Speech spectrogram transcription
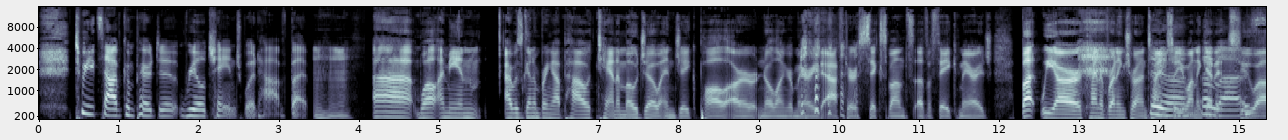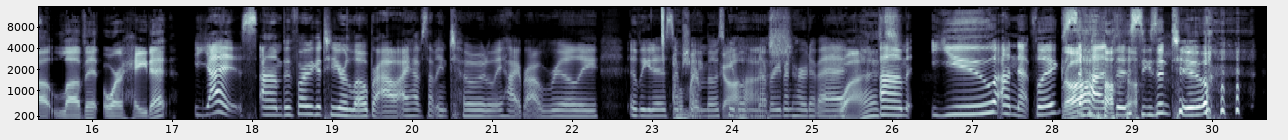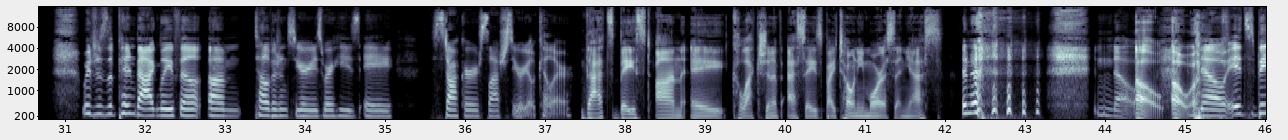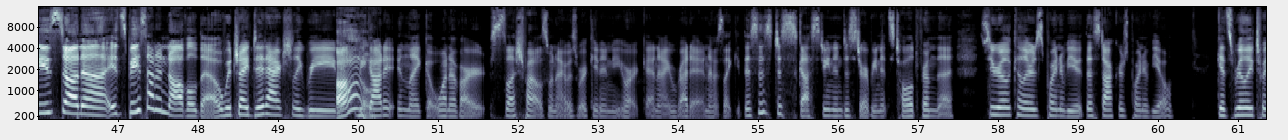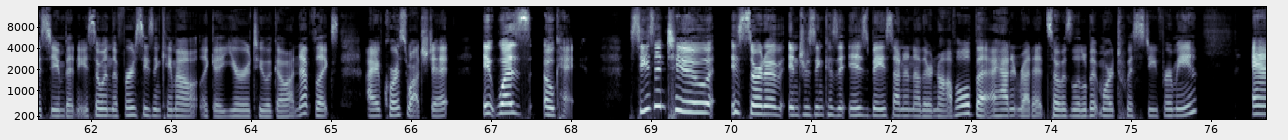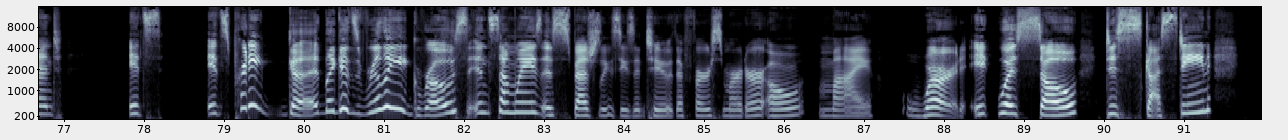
tweets have compared to real change would have. But hmm Uh, well, I mean, I was gonna bring up how Tana Mongeau and Jake Paul are no longer married after six months of a fake marriage, but we are kind of running short on time. so you want to get it to uh, love it or hate it? yes, um, before we get to your lowbrow, I have something totally highbrow, really elitist. I'm Oh sure most people have never even heard of it. What? Um, you on Netflix Oh. had this season two, which is the Penn Badgley film um television series where he's a stalker slash serial killer. That's based on a collection of essays by Toni Morrison. Yes. no. Oh. Oh. no, it's based on a it's based on a novel though, which I did actually read. Oh. We got it in like one of our slush files when I was working in New York and I read it and I was like, this is disgusting and disturbing. It's told from the serial killer's point of view, the stalker's point of view. Gets really twisty and bendy. So when the first season came out like a year or two ago on Netflix, I of course watched it. It was okay. Season two is sort of interesting because it is based on another novel, but I hadn't read it, so it was a little bit more twisty for me. And it's it's pretty good. Like it's really gross in some ways, especially season two. The first murder. Oh my word. It was so disgusting.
